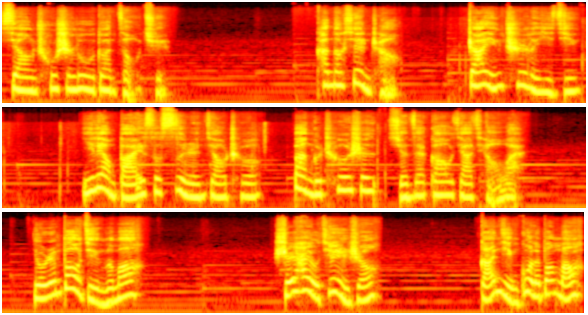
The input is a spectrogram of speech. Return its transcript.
向出事路段走去。看到现场，扎营吃了一惊：一辆白色四人轿车，半个车身悬在高架桥外。有人报警了吗？谁还有牵引绳？赶紧过来帮忙！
